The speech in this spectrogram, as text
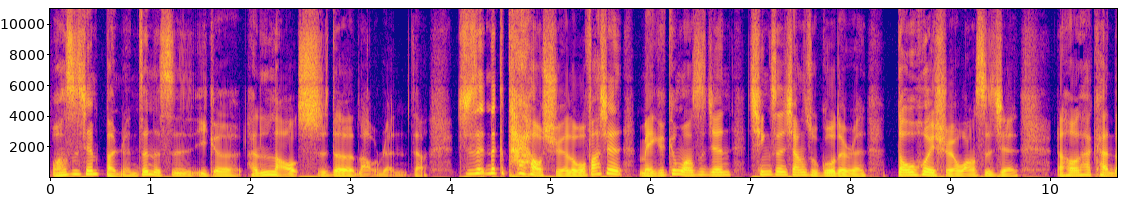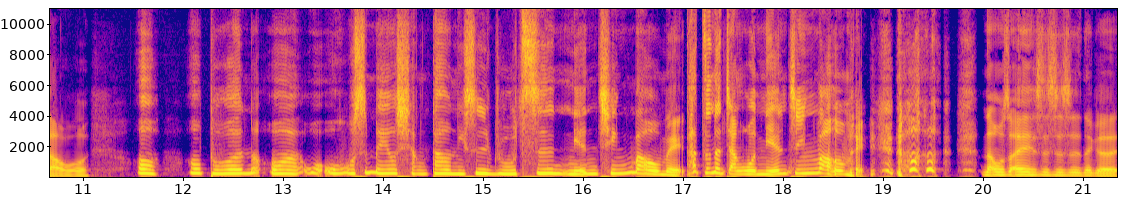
王世坚本人真的是一个很老实的老人，这样，其实那个太好学了。我发现每个跟王世坚亲身相处过的人都会学王世坚，然后他看到我，哦。哦，伯恩，哇，我我我是没有想到你是如此年轻貌美。他真的讲我年轻貌美，那我说，哎、是是是，那个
